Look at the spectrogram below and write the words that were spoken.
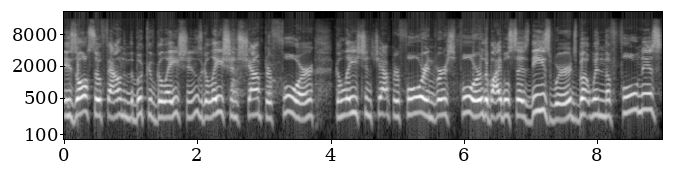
is also found in the book of Galatians, Galatians chapter 4. Galatians chapter 4 in verse 4, the Bible says these words, But when the fullness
